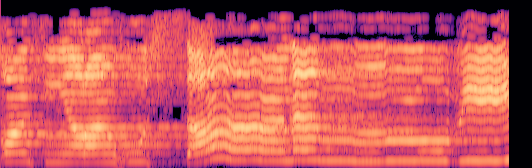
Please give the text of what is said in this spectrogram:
خسر خسرانا مبينا.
